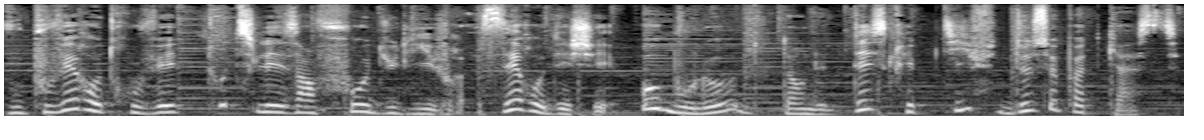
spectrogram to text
Vous pouvez retrouver toutes les infos du livre Zéro déchet au boulot dans le descriptif de ce podcast.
